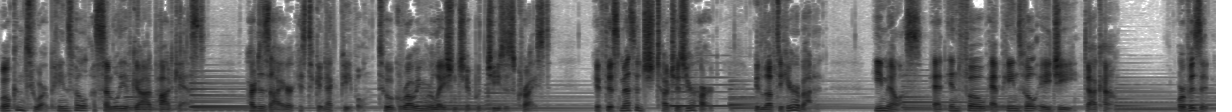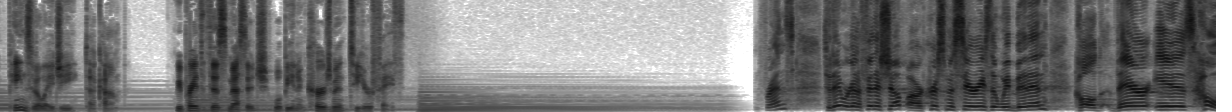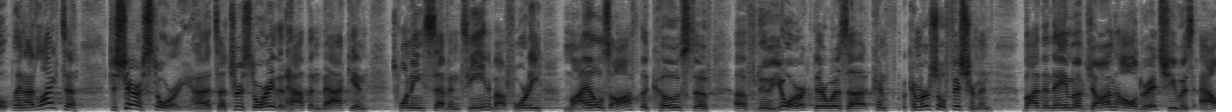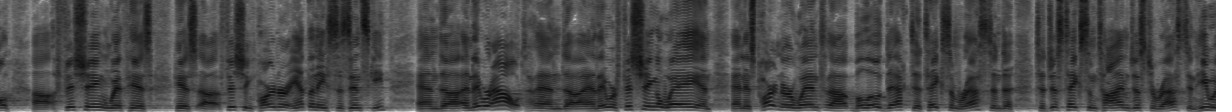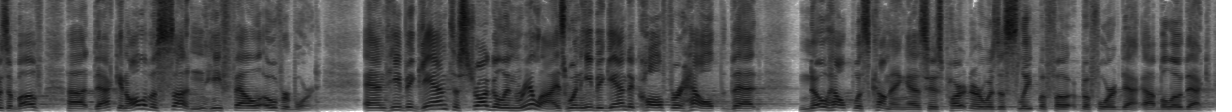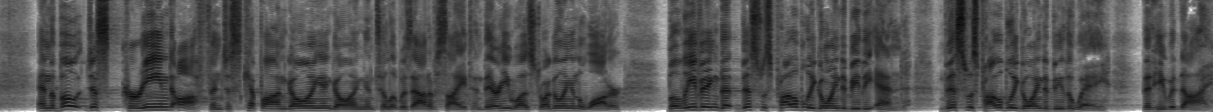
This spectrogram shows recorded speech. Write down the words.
Welcome to our Painesville Assembly of God podcast. Our desire is to connect people to a growing relationship with Jesus Christ. If this message touches your heart, we'd love to hear about it. Email us at info at painesvilleag.com or visit painesvilleag.com. We pray that this message will be an encouragement to your faith. Friends, today we're going to finish up our Christmas series that we've been in called There Is Hope. And I'd like to, to share a story. Uh, it's a true story that happened back in 2017, about 40 miles off the coast of, of New York. There was a con- commercial fisherman by the name of John Aldridge. He was out uh, fishing with his, his uh, fishing partner, Anthony Sosinski and, uh, and they were out and, uh, and they were fishing away and, and his partner went uh, below deck to take some rest and to, to just take some time just to rest and he was above uh, deck and all of a sudden he fell overboard. And he began to struggle and realize when he began to call for help that no help was coming as his partner was asleep before, before deck, uh, below deck and the boat just careened off and just kept on going and going until it was out of sight. And there he was, struggling in the water, believing that this was probably going to be the end. This was probably going to be the way that he would die.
